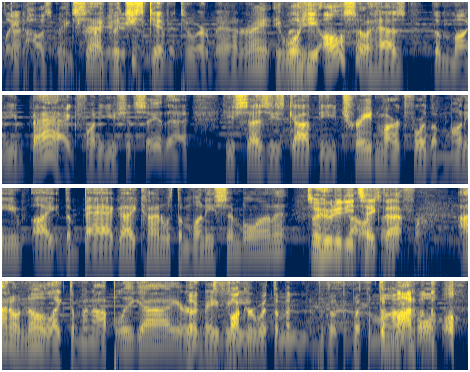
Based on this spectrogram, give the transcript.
late uh, husband's Exactly. creation? Just give it to her, man. Right? Well, he also has the money bag. Funny you should say that. He says he's got the trademark for the money, I, the bag icon with the money symbol on it. So who did he dollar take sign? that from? I don't know, like the Monopoly guy, or The maybe fucker with the mon- with the, with the, the monocle, monocle,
